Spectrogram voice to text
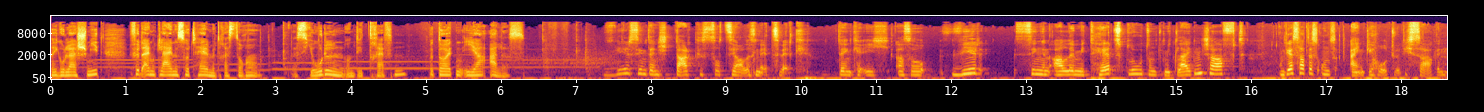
Regula Schmid führt ein kleines Hotel mit Restaurant. Das Jodeln und die Treffen bedeuten ihr alles. Wir sind ein starkes soziales Netzwerk, denke ich. Also wir singen alle mit Herzblut und mit Leidenschaft. Und jetzt hat es uns eingeholt, würde ich sagen,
